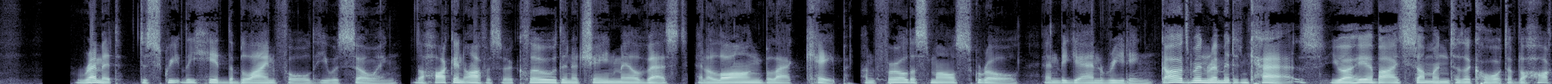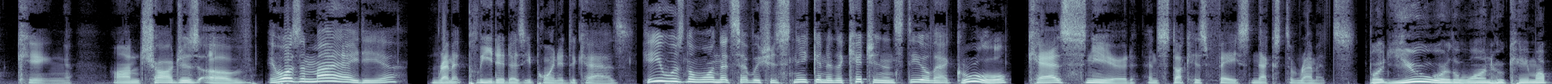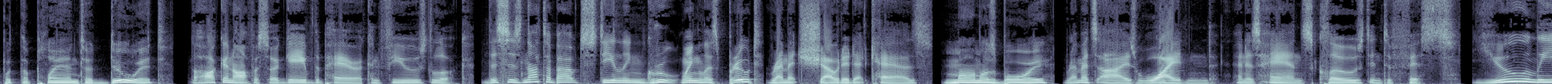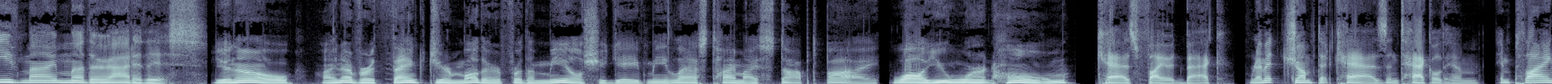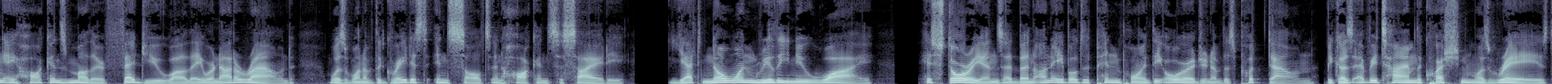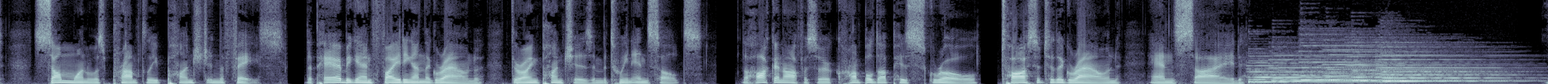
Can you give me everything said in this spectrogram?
Remit discreetly hid the blindfold he was sewing. The Hawken officer, clothed in a chainmail vest and a long black cape, unfurled a small scroll and began reading. Guardsman Remit and Kaz, you are hereby summoned to the court of the Hawk King on charges of. It wasn't my idea. Remit pleaded as he pointed to Kaz. He was the one that said we should sneak into the kitchen and steal that gruel. Kaz sneered and stuck his face next to Remit's. But you were the one who came up with the plan to do it. The Hawken officer gave the pair a confused look. This is not about stealing gruel, wingless brute, Remit shouted at Kaz. Mama's boy. Remit's eyes widened and his hands closed into fists. You leave my mother out of this. You know, I never thanked your mother for the meal she gave me last time I stopped by while you weren't home. Kaz fired back. Remit jumped at Kaz and tackled him. Implying a Hawken's mother fed you while they were not around was one of the greatest insults in Hawkins society. Yet no one really knew why. Historians had been unable to pinpoint the origin of this put down, because every time the question was raised, someone was promptly punched in the face. The pair began fighting on the ground, throwing punches in between insults. The Hawken officer crumpled up his scroll, tossed it to the ground, and sighed.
